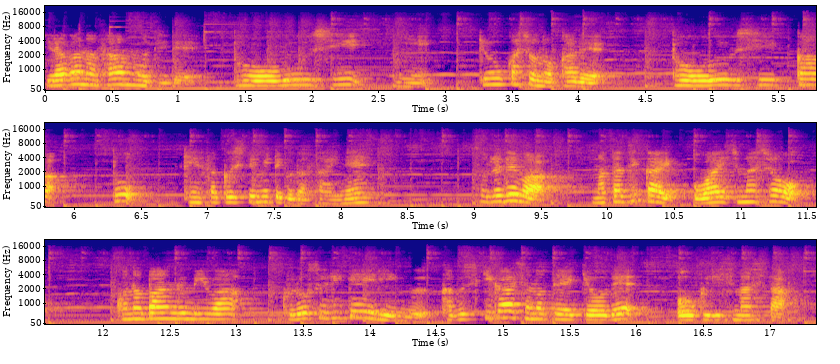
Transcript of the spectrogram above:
ひらがな3文字で投資に教科書の科で投資家と検索してみてくださいねそれではまた次回お会いしましょうこの番組はクロスリテイリング株式会社の提供でお送りしました。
